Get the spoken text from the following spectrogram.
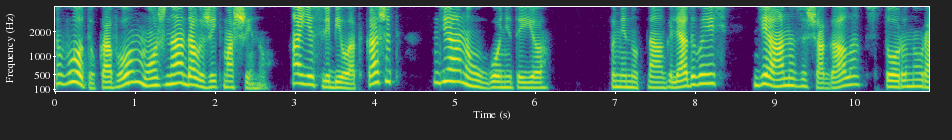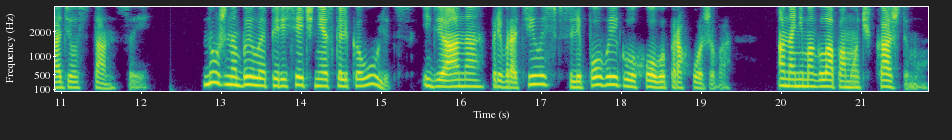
Вот у кого можно одолжить машину. А если Билл откажет, Диана угонит ее. Поминутно оглядываясь, Диана зашагала в сторону радиостанции. Нужно было пересечь несколько улиц, и Диана превратилась в слепого и глухого прохожего. Она не могла помочь каждому,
